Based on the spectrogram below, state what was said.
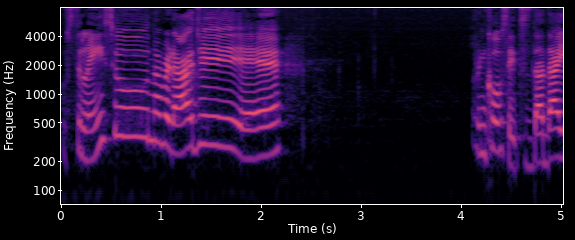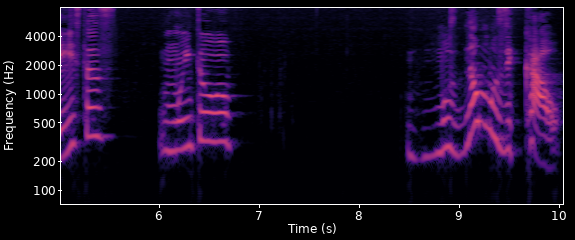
O silêncio, na verdade, é, em conceitos dadaístas, muito. não musical,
